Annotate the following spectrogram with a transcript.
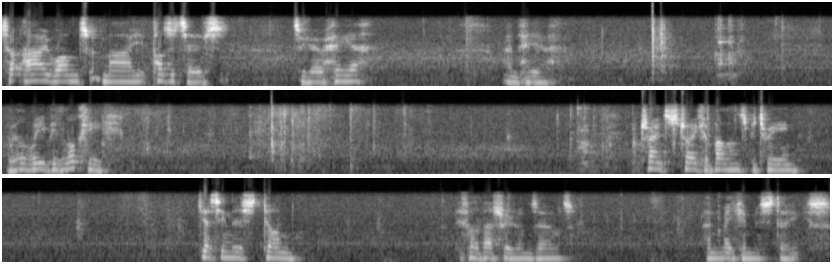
So I want my positives to go here and here. Will we be lucky? trying to strike a balance between getting this done before the battery runs out and making mistakes.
